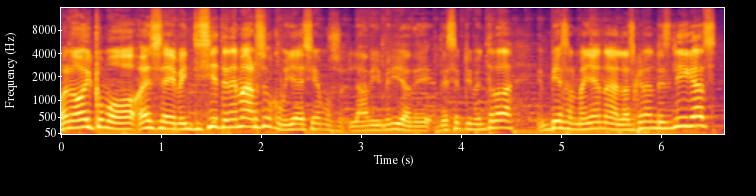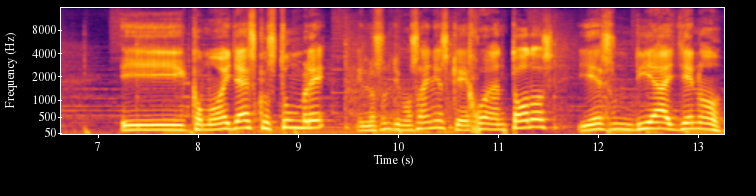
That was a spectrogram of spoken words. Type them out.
Bueno, hoy como es eh, 27 de marzo, como ya decíamos, la bienvenida de, de séptima entrada, empiezan mañana las grandes ligas y como ya es costumbre en los últimos años que juegan todos y es un día lleno,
